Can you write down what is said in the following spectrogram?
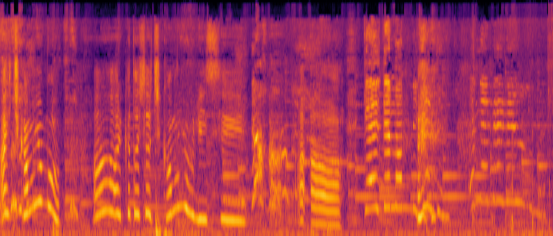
Ay çıkamıyor mu? Aa arkadaşlar çıkamıyor Hulusi. Aa. Geldin anne geldin. Anne iki, üç.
